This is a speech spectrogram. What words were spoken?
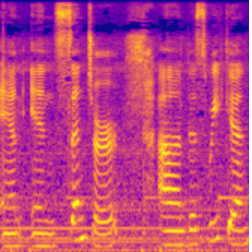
and in center uh, this weekend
